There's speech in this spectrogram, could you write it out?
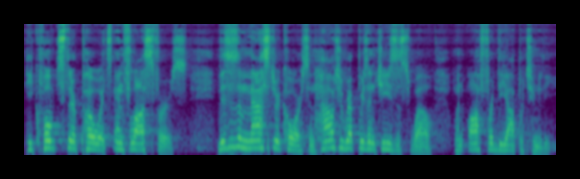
he quotes their poets and philosophers. This is a master course in how to represent Jesus well when offered the opportunity.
